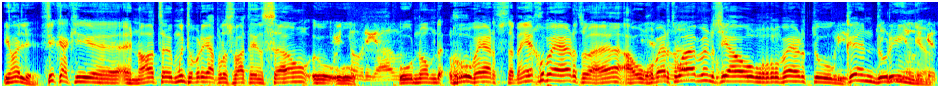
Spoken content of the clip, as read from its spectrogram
E olha, fica aqui a, a nota. Muito obrigado pela sua atenção. O, Muito obrigado. O nome de Roberto também é Roberto. é? Há o Roberto Ivans e há o Roberto Gandurinho.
